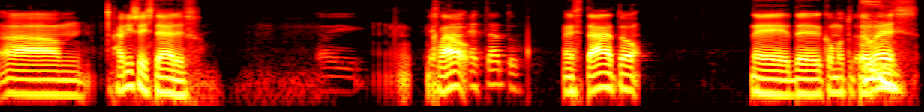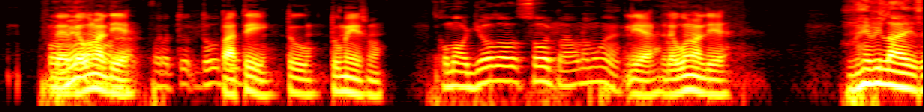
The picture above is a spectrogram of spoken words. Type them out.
Um, how do you say status? Clout. Estatus. Estatus. De, de cómo tú te ves. For De, me de uno or- al diez. Pues tú- tú- Para tú- ti, tú, tú mismo. Como yo soy para una mujer. Yeah, de uno al diez. Maybe like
